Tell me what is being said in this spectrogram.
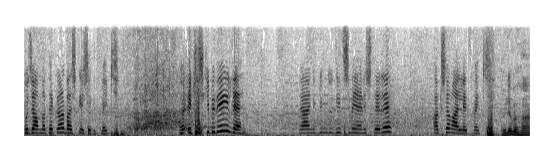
kocamla tekrar başka işe gitmek. Ek iş gibi değil de yani gündüz yetişmeyen işleri akşam halletmek. Öyle mi? Ha.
